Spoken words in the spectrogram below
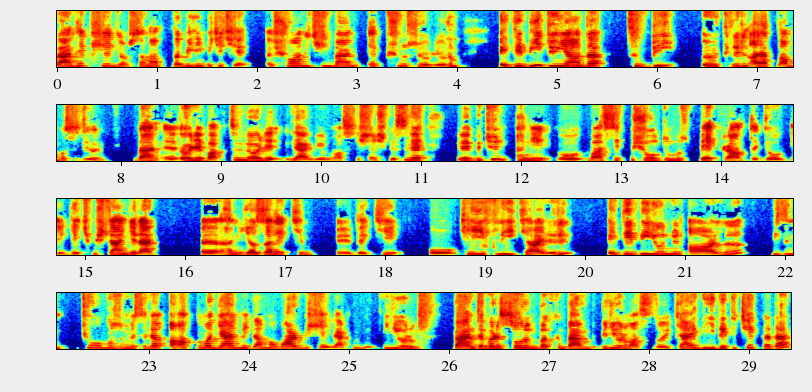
ben hep şey diyorum sanatla bilim iç içe. E, şu an için ben hep şunu söylüyorum. Edebi dünyada tıbbi öykülerin ayaklanması diyorum. Ben e, öyle baktım ve öyle ilerliyorum aslında işin açıkçası ve, ve bütün hani o bahsetmiş olduğumuz background'daki o geçmişten gelen e, hani yazar hekimdeki o keyifli hikayelerin edebi yönünün ağırlığı bizim çoğumuzun mesela aklıma gelmedi ama var bir şeyler. Hı hı, biliyorum bende var. Sorun bakın ben biliyorum aslında o hikaye. Dide çek kadar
